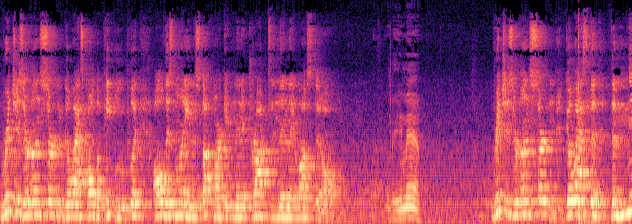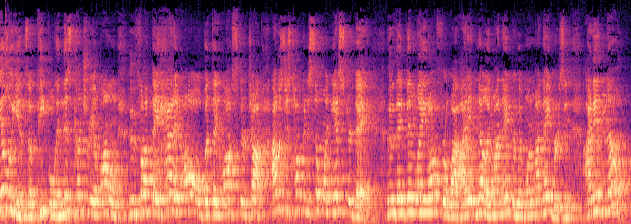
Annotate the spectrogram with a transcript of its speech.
Riches are uncertain. Go ask all the people who put all this money in the stock market and then it dropped and then they lost it all. Amen. Riches are uncertain. Go ask the, the millions of people in this country alone who thought they had it all, but they lost their job. I was just talking to someone yesterday who they've been laid off for a while. I didn't know in my neighborhood, one of my neighbors, and I didn't know.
